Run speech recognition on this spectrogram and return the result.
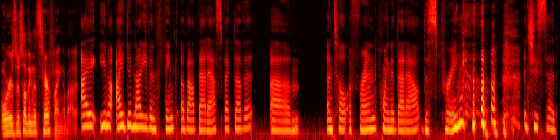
or is there something that's terrifying about it? I, you know, I did not even think about that aspect of it um, until a friend pointed that out this spring. and she said,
